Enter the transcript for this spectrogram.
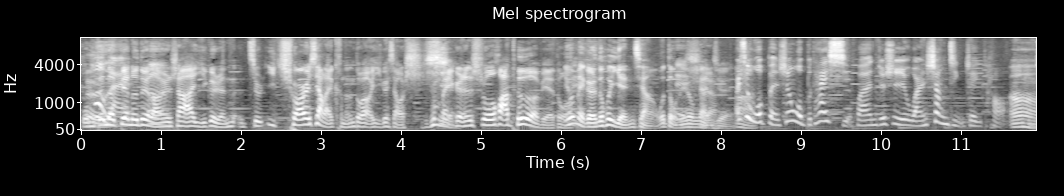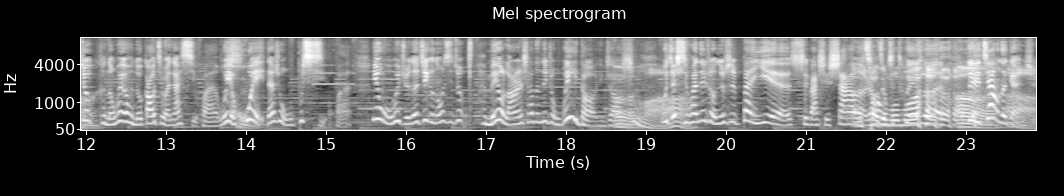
我们真的辩论队狼人杀，一个人就是一圈下来可能都要一个小时，就每个人说话特别多，因为每个人都会演讲，我懂那种感觉。而且我本身我不太喜欢就是玩上井这一套，就可能会有很多高级玩家喜欢，我也会，但是我不喜欢，因为我会觉得这个东西就很没有狼人杀的那种味道，你知道吗？我就喜欢那种就是半夜谁把谁杀了，然后去推论，对这样的感觉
